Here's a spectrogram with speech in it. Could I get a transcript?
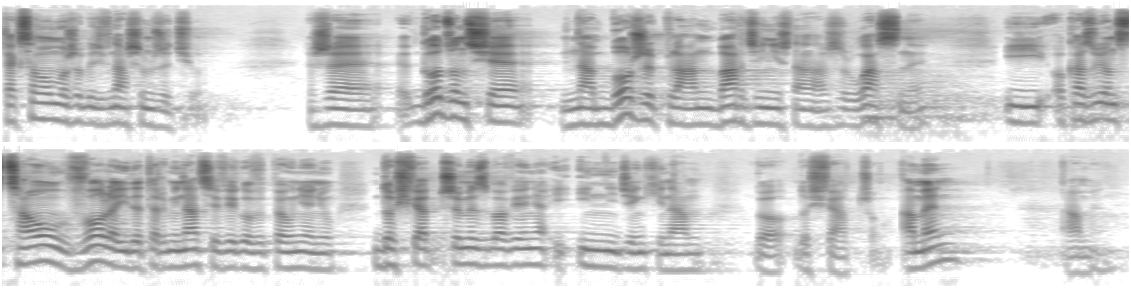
Tak samo może być w naszym życiu, że godząc się na Boży plan bardziej niż na nasz własny i okazując całą wolę i determinację w Jego wypełnieniu, doświadczymy zbawienia i inni dzięki nam go doświadczą. Amen? Amen.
